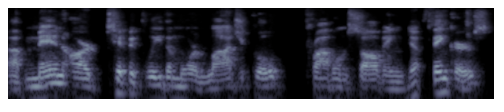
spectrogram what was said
Uh, men are typically the more logical, problem-solving yep. thinkers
